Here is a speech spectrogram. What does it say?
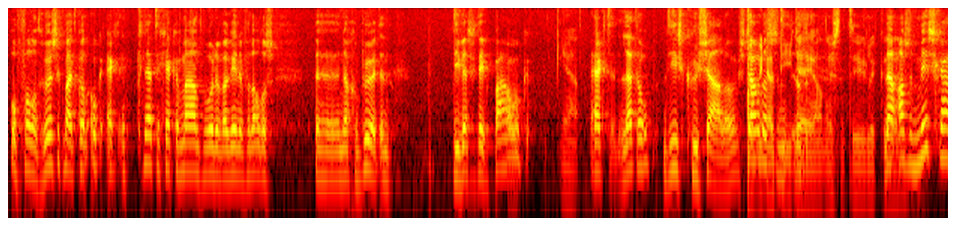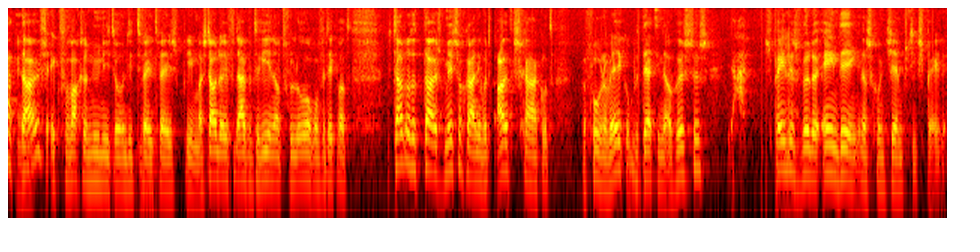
opvallend rustig, maar het kan ook echt een knettergekke maand worden waarin er van alles eh nou gebeurt. En die wedstrijd tegen PAOK, Ja. echt, let op, die is cruciaal hoor. Stel dat, ze- D-Day dat, anders natuurlijk. nou, eh. als het misgaat ja. thuis, ik verwacht het nu niet hoor, die 2-2 is prima. Stel dat je vandaag met 3 had verloren of weet ik wat. Stel dat het thuis mis zou gaan, die wordt uitgeschakeld eh, volgende week op de 13 augustus. Ja, spelers Ja. willen één ding en dat is gewoon Champions League spelen.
